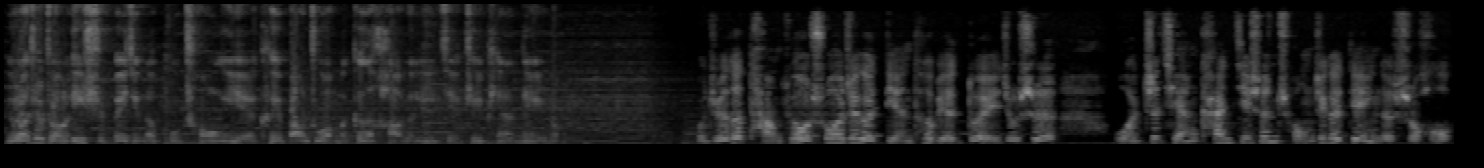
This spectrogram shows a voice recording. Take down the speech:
有了这种历史背景的补充，也可以帮助我们更好的理解这篇的内容。我觉得躺最后说这个点特别对，就是。我之前看《寄生虫》这个电影的时候，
